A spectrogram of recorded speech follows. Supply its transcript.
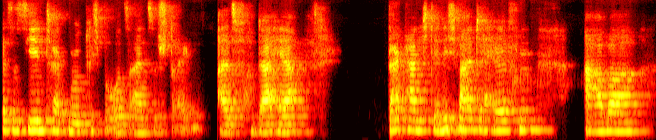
es ist jeden Tag möglich, bei uns einzusteigen. Also von daher, da kann ich dir nicht weiterhelfen, aber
